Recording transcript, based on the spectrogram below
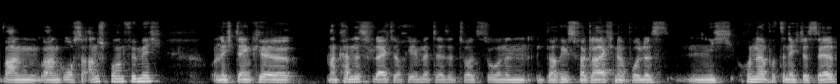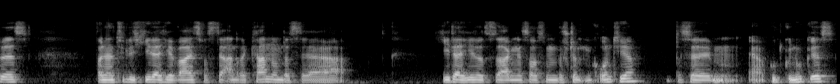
war ein, war ein großer Ansporn für mich. Und ich denke, man kann es vielleicht auch hier mit der Situation in, in Paris vergleichen, obwohl es nicht hundertprozentig dasselbe ist, weil natürlich jeder hier weiß, was der andere kann und dass der jeder hier sozusagen ist aus einem bestimmten Grund hier dass er eben ja, gut genug ist.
